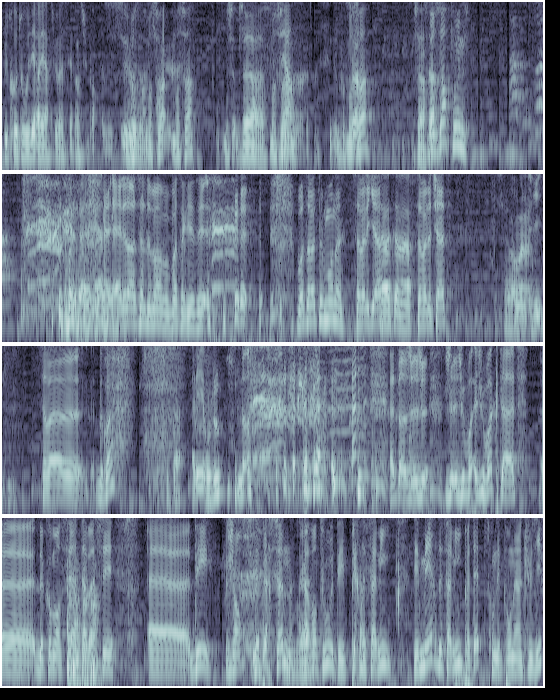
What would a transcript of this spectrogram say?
Tu te retrouves derrière, tu vois, c'est insupportable. Bonsoir, bonsoir, bonsoir, Ça, ça, bonsoir, bonsoir, ça. Ça. bonsoir, Poun. elle, est dans la salle de bain, faut pas s'inquiéter. bon, ça va tout le monde? Ça va les Ça gars va, ça va. Ça va le chat? Ça va. Voilà, on dit? Ça va euh, De quoi? C'est ça. Allez, on joue. Non. Attends, je, je, je, je vois, je vois que t'as hâte euh, de commencer à tabasser euh, des gens, des personnes, Ouais. avant tout, des pères de famille, des mères de famille peut-être, parce qu'on est, on est inclusif.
